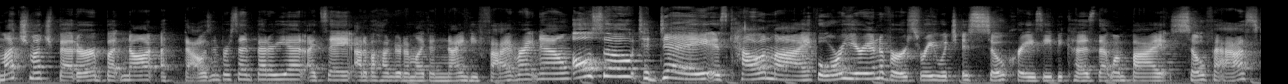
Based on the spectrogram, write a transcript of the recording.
much, much better, but not a thousand percent better yet. I'd say out of 100, I'm like a 95 right now. Also, today is Cal and my four year anniversary, which is so crazy because that went by so fast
